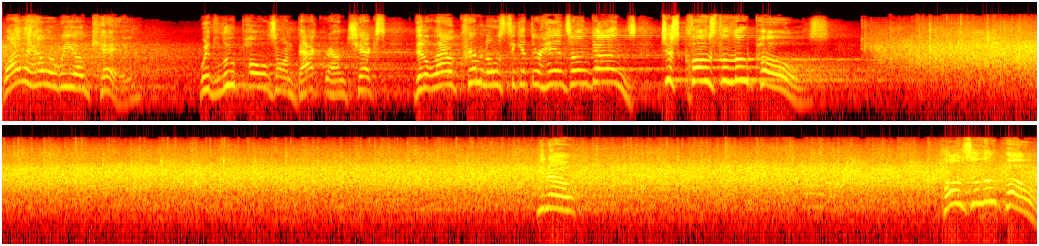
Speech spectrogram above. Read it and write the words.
Why the hell are we okay with loopholes on background checks that allow criminals to get their hands on guns? Just close the loopholes. You know, close the loopholes.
